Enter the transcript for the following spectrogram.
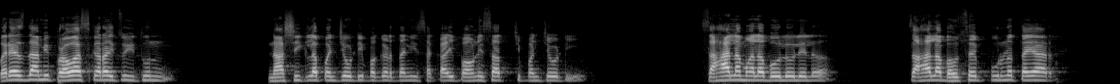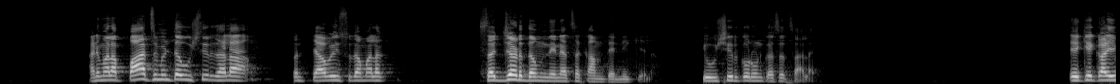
बऱ्याचदा आम्ही प्रवास करायचो इथून. नाशिकला पंचवटी पकडताना सकाळी पावणे सातची पंचवटी. सहाला मला बोलवलेलं. सहाला भाऊसाहेब पूर्ण तयार. आणि मला पाच मिनटं उशीर झाला. पण त्यावेळी सुद्धा मला सज्जड दम देण्याचं काम त्यांनी केलं. की उशीर करून कसं चालायचं? एकेकाळी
